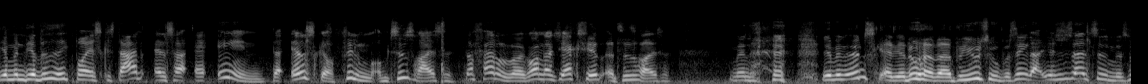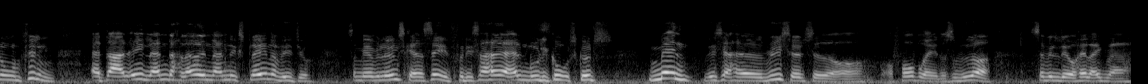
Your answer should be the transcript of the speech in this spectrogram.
jamen, jeg ved ikke, hvor jeg skal starte. Altså, af en, der elsker film om tidsrejse, der falder du godt nok jack shit af tidsrejse. Men jeg vil ønske, at jeg nu havde været på YouTube og set dig. Jeg synes altid med sådan nogle film, at der er en eller anden, der har lavet en eller anden explainer-video, som jeg ville ønske, at jeg havde set, fordi så havde jeg alt muligt god skyts. Men hvis jeg havde researchet og, og forberedt osv., og så så ville det jo heller ikke være,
